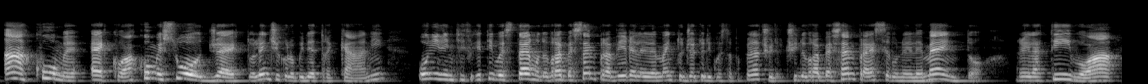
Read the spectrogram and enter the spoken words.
ha, come, ecco, ha come suo oggetto l'Enciclopedia Treccani, ogni identificativo esterno dovrebbe sempre avere l'elemento oggetto di questa proprietà, cioè ci dovrebbe sempre essere un elemento relativo al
